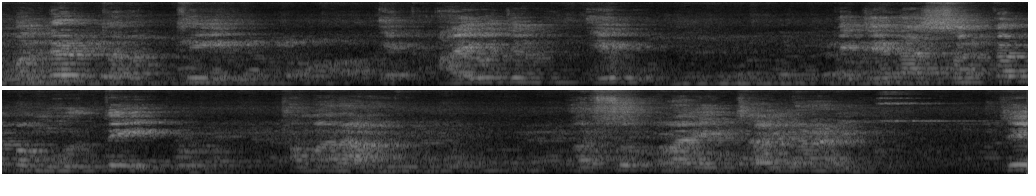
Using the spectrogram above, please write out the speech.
મંડળ તરફથી એક આયોજન એવું કે જેના સંકલ્પ મૂર્તિ અમારા હર્ષુભાઈ ચાંદરાણી જે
